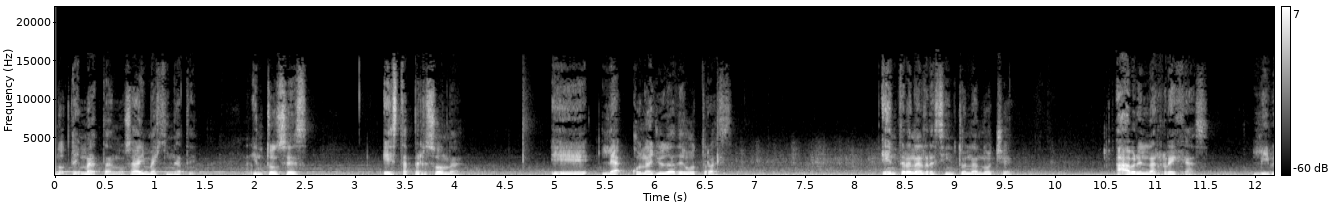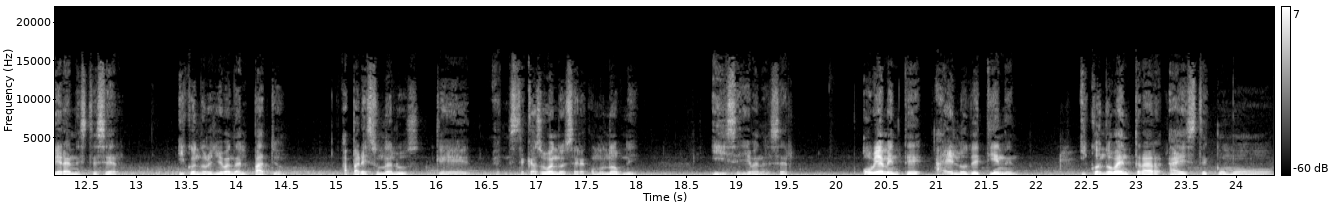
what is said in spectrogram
no te matan, o sea, imagínate. Entonces, esta persona, eh, la- con ayuda de otras, entran al recinto en la noche, abren las rejas, liberan este ser, y cuando lo llevan al patio, aparece una luz que, en este caso, bueno, será como un ovni, y se llevan al ser. Obviamente, a él lo detienen, y cuando va a entrar a este como,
